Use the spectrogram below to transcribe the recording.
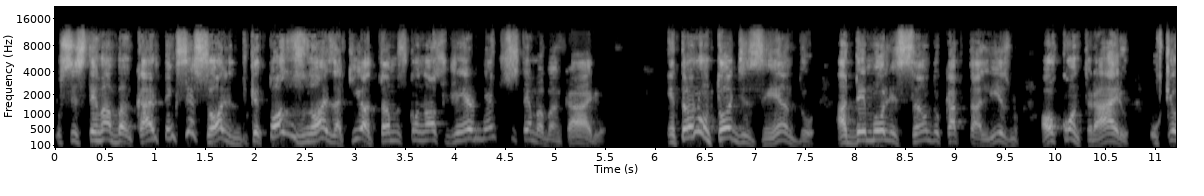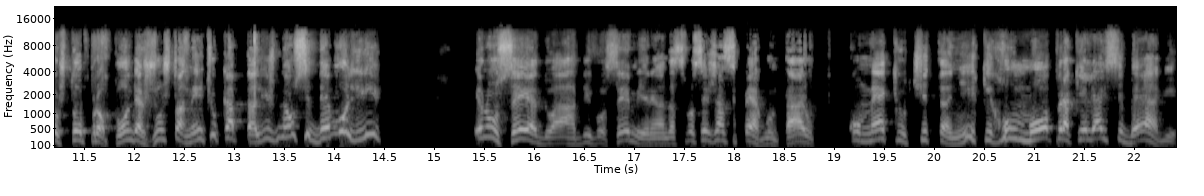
o sistema bancário tem que ser sólido, porque todos nós aqui ó, estamos com o nosso dinheiro dentro do sistema bancário. Então, eu não estou dizendo a demolição do capitalismo. Ao contrário, o que eu estou propondo é justamente o capitalismo não se demolir. Eu não sei, Eduardo, e você, Miranda, se vocês já se perguntaram como é que o Titanic rumou para aquele iceberg.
